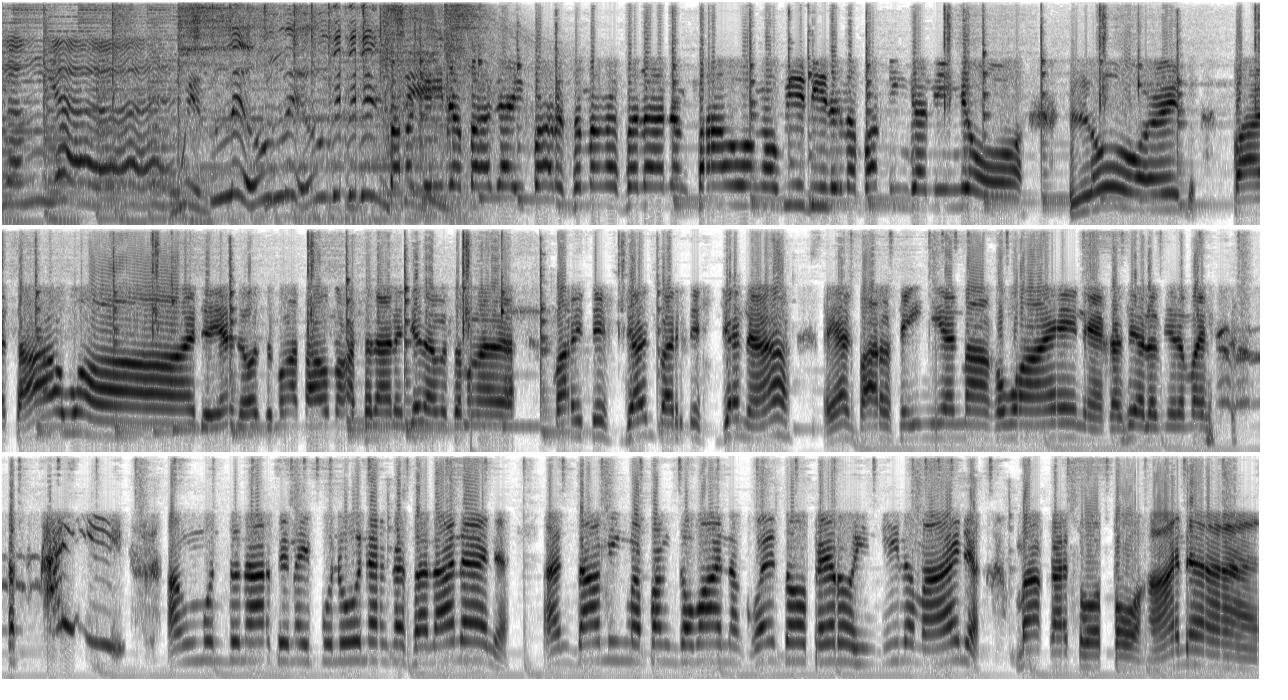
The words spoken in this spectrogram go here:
lang yan. with Lil Lil Bagay Vinci. na bagay para sa mga salanang tao ang awidi na napakinggan ninyo. Lord, patawad. Ayan, no, sa mga tao makasalanan dyan, ha, sa mga marites dyan, marites dyan, ha. Ayan, para sa inyo yan, mga kawain. Eh, kasi alam niyo naman, ang mundo natin ay puno ng kasalanan. Ang daming mapanggawa ng kwento, pero hindi naman makatotohanan.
